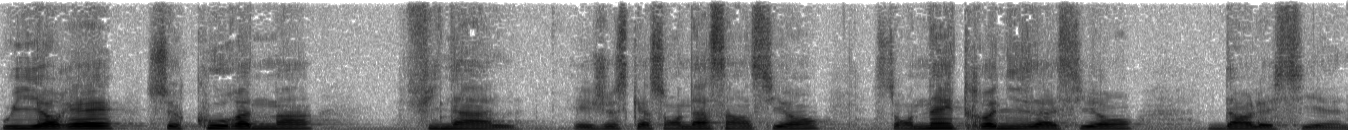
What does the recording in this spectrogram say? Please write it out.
où il y aurait ce couronnement final, et jusqu'à son ascension, son intronisation dans le ciel.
